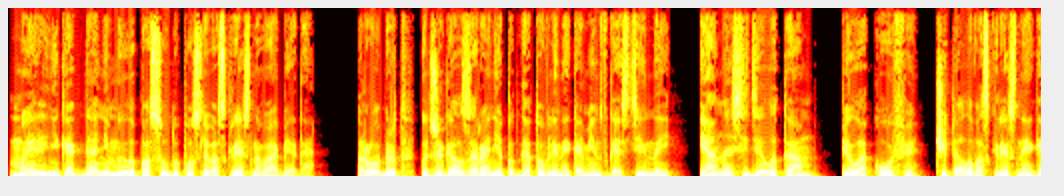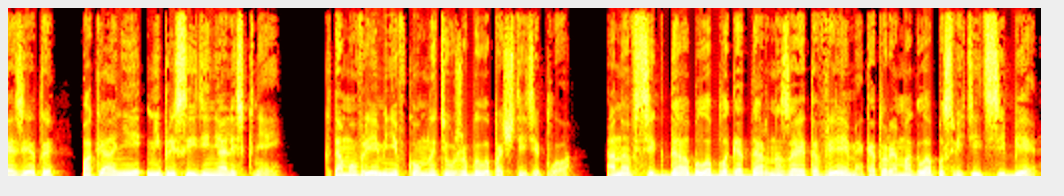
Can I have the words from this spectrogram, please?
Мэри никогда не мыла посуду после воскресного обеда. Роберт поджигал заранее подготовленный камин в гостиной, и она сидела там, пила кофе, читала воскресные газеты, пока они не присоединялись к ней. К тому времени в комнате уже было почти тепло. Она всегда была благодарна за это время, которое могла посвятить себе,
